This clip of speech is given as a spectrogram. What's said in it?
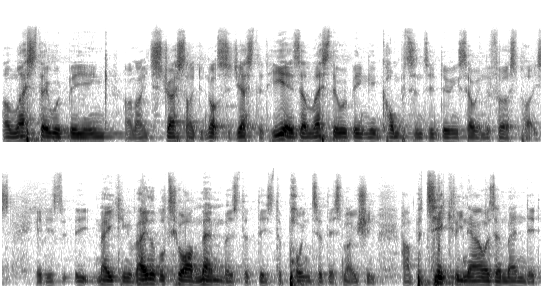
unless they were being, and I stress I do not suggest that he is, unless they were being incompetent in doing so in the first place. It is it, making available to our members that is the point of this motion, and particularly now as amended,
